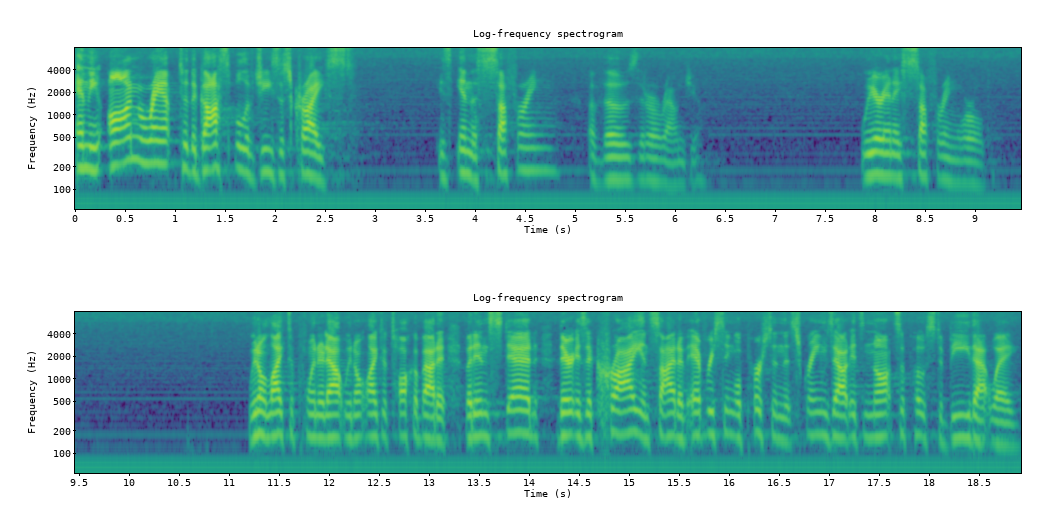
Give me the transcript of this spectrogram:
and the on ramp to the gospel of Jesus Christ is in the suffering of those that are around you. We are in a suffering world. We don't like to point it out. We don't like to talk about it. But instead, there is a cry inside of every single person that screams out, It's not supposed to be that way.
